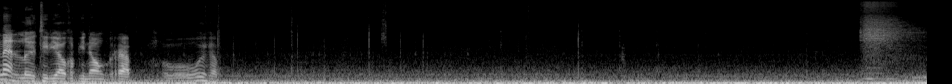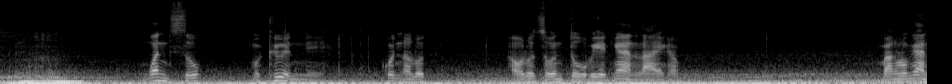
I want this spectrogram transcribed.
แน่นเลยทีเดียวครับพี่น้องครับ โอ้ยครับวันศุกร์เมื่อคืนนี่คนเอารถเอารถโซนตัวไปเหตุงานหลายครับ บางโรงงาน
